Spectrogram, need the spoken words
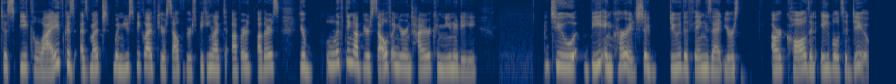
to speak life, because as much when you speak life to yourself, if you're speaking life to other others, you're lifting up yourself and your entire community to be encouraged to do the things that you're are called and able to do.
